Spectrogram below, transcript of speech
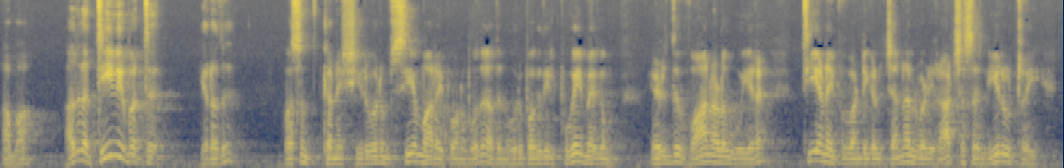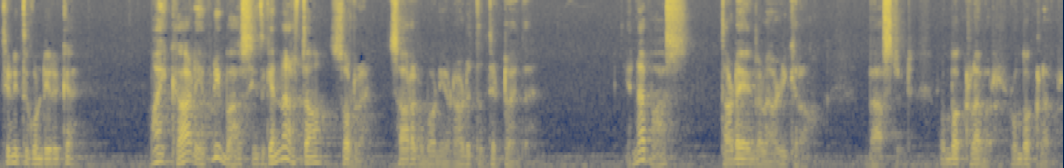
ஆமாம் அதில் தீ விபத்து. எனது வசந்த் கணேஷ் இருவரும் சிஎம்ஆரை போனபோது அதன் ஒரு பகுதியில் புகை மேகம் எழுந்து வானளவு உயர தீயணைப்பு வண்டிகள் ஜன்னல் வழி ராட்சச நீரூற்றை திணித்து கொண்டிருக்க மை காட் எப்படி பாஸ் இதுக்கு என்ன அர்த்தம்? சொல்கிறேன் சாரகபாணியோட அடுத்த திட்டம் இது. என்ன பாஸ் தடயங்களை அழிக்கிறான். பாஸ்டட் ரொம்ப கிளவர் ரொம்ப கிளவர்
